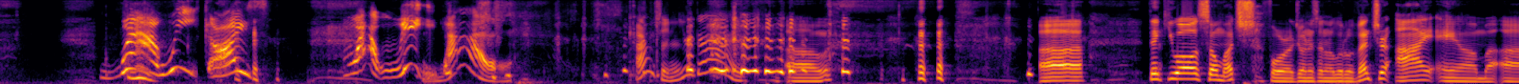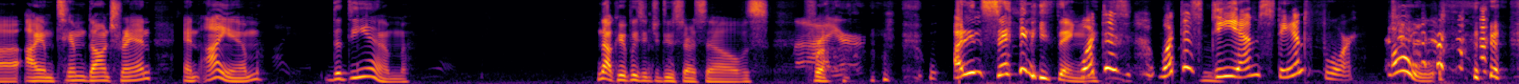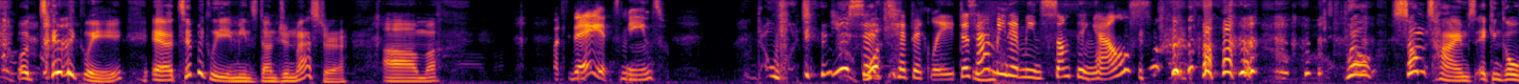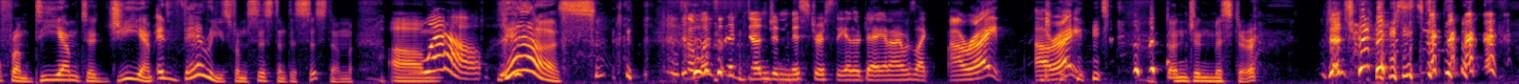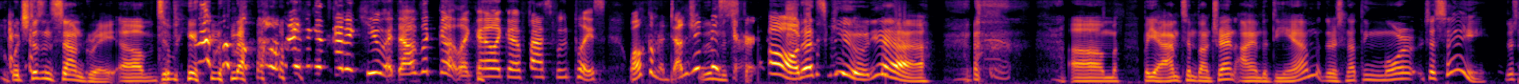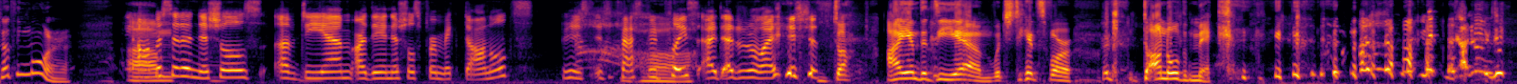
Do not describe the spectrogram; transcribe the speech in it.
Wow, we guys! wow, we! Wow. Carson, you died. um, uh, thank you all so much for joining us on a little adventure. I am uh, I am Tim Dontran, and I am the DM. Now, can we please introduce ourselves? From I didn't say anything. What does what does DM stand for? Oh, well, typically, uh, typically it means dungeon master. Um, But today it means what do You said what? typically. Does that mean it means something else? Well, sometimes it can go from DM to GM. It varies from system to system. Um, wow. yes. someone said dungeon mistress the other day, and I was like, all right, all right. Dungeon Mister, dungeon mistress. which doesn't sound great. Um, to be no, I think it's kind of cute. It sounds like a like a like a fast food place. Welcome to Dungeon Mister. Oh, that's cute. Yeah. um, but yeah, I'm Tim Dontran. I am the DM. There's nothing more to say. There's nothing more. Um, Opposite initials of DM are the initials for McDonald's. It's, it's a fast food place. I, I don't know why. It's just Do- I am the DM, which stands for Donald Mick.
